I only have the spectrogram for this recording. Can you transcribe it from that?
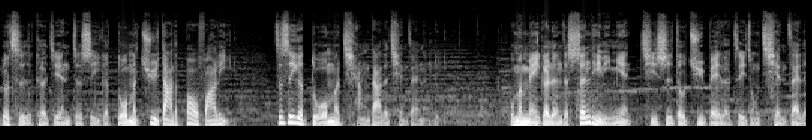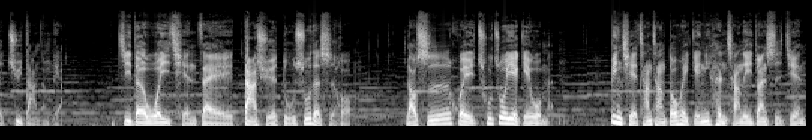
由此可见，这是一个多么巨大的爆发力，这是一个多么强大的潜在能力。我们每个人的身体里面，其实都具备了这种潜在的巨大能量。记得我以前在大学读书的时候，老师会出作业给我们，并且常常都会给你很长的一段时间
